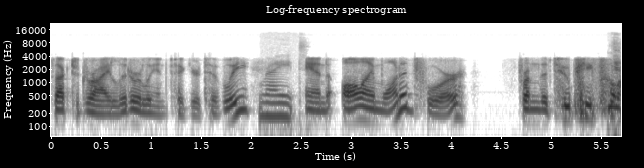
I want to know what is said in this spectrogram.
sucked dry, literally and figuratively. Right. And all I'm wanted for from the two people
